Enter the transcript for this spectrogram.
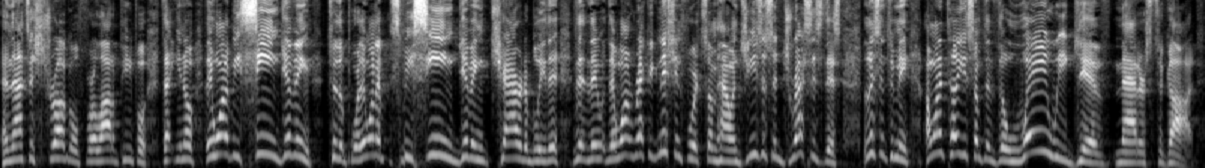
And that's a struggle for a lot of people that, you know, they want to be seen giving to the poor. They want to be seen giving charitably. They, they, they, they, want recognition for it somehow. And Jesus addresses this. Listen to me. I want to tell you something. The way we give matters to God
